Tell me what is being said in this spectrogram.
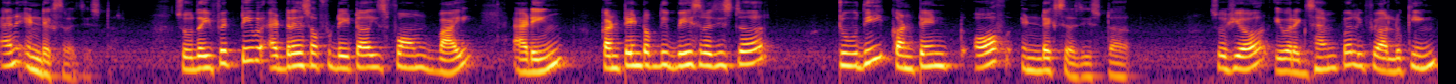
an index register. So, the effective address of data is formed by adding content of the base register to the content of index register. So, here your example if you are looking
